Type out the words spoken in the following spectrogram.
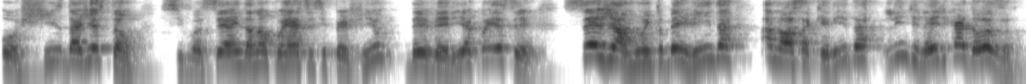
O X da Gestão. Se você ainda não conhece esse perfil, deveria conhecer. Seja muito bem-vinda a nossa querida Lindineide Cardoso.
